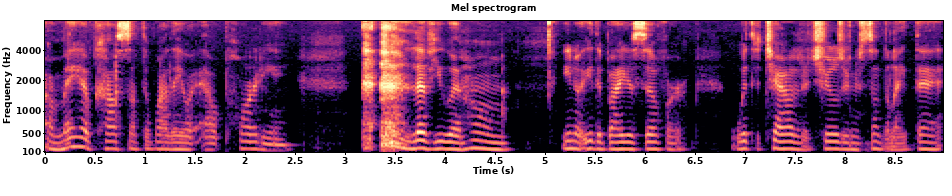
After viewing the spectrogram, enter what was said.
or may have caught something while they were out partying. left you at home, you know, either by yourself or with the child or the children or something like that.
